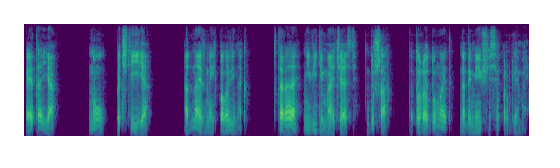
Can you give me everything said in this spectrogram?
Это я. Ну, почти я. Одна из моих половинок. Вторая, невидимая часть – душа, которая думает над имеющейся проблемой.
